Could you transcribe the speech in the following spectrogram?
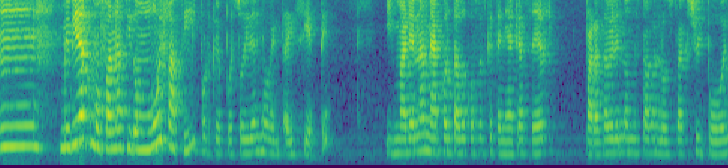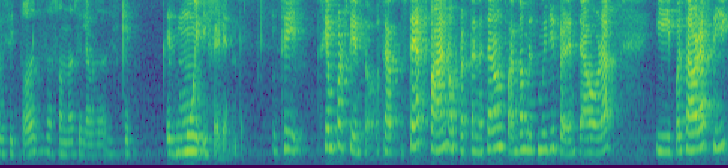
Mm, mi vida como fan ha sido muy fácil porque pues soy del 97 y Mariana me ha contado cosas que tenía que hacer para saber en dónde estaban los Backstreet Boys y todas esas ondas y la verdad es que es muy diferente. Sí, 100%. O sea, ser fan o pertenecer a un fandom es muy diferente ahora y pues ahora sí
